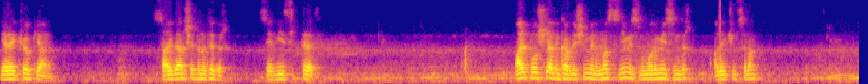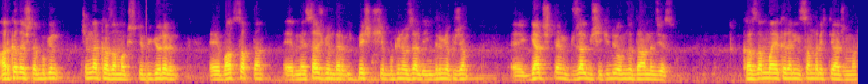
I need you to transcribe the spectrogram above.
Gerek yok yani. Saygı her şeyden ötedir. Sevgiyi siktir. Alp hoş geldin kardeşim benim. Nasılsın? iyi misin? Umarım iyisindir. Aleykümselam. Arkadaşlar bugün kimler kazanmak istiyor bir görelim. E, WhatsApp'tan e, mesaj gönderip ilk 5 kişiye bugün özelde indirim yapacağım. E, gerçekten güzel bir şekilde yolumuza devam edeceğiz. Kazanmaya kadar insanlara ihtiyacım var.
